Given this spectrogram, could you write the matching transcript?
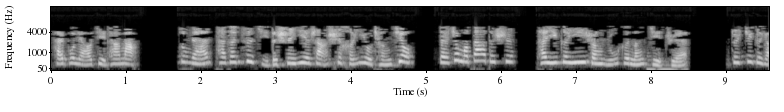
还不了解他吗？纵然他在自己的事业上是很有成就，但这么大的事，他一个医生如何能解决？对这个姚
